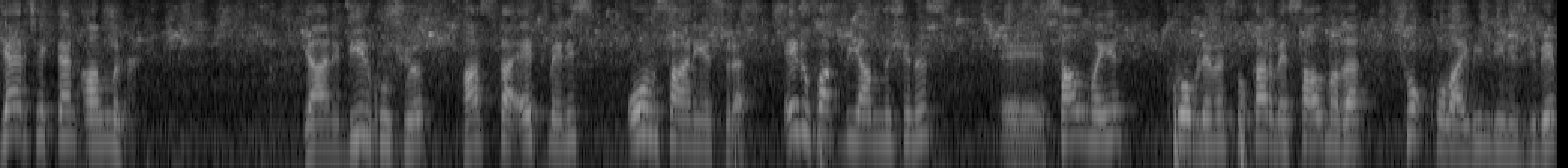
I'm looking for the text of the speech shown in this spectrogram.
gerçekten anlık. Yani bir kuşu hasta etmeniz 10 saniye sürer. En ufak bir yanlışınız e, salmayı probleme sokar ve salmada çok kolay bildiğiniz gibi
